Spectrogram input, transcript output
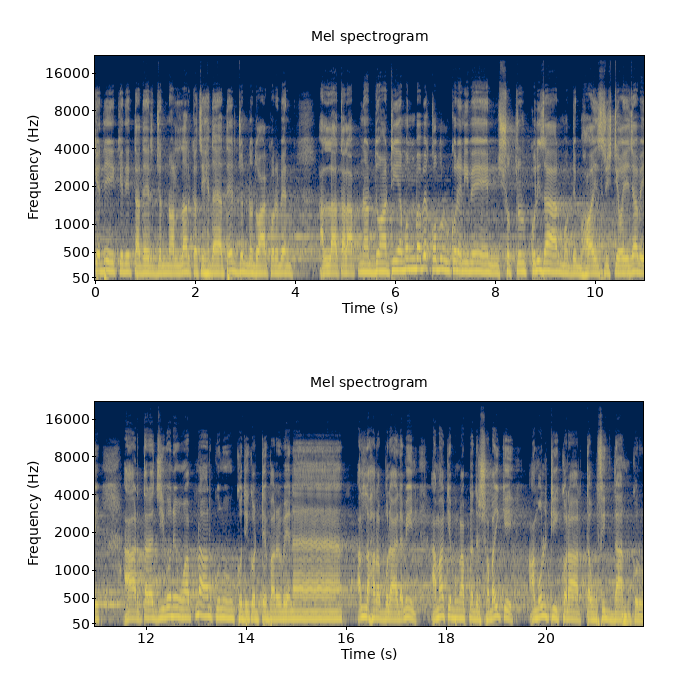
কেঁদে কেঁদে তাদের জন্য আল্লাহর কাছে হেদায়াতের জন্য দোয়া করবেন। আল্লাহ তালা আপনার দোয়াটি এমনভাবে কবুল করে নেবেন, শত্রুর কলিজার মধ্যে ভয় সৃষ্টি হয়ে যাবে আর তারা জীবনেও আপনার কোনো ক্ষতি করতে পারবে না। আল্লাহ রাব্বুল আলমিন আমাকে এবং আপনাদের সবাইকে আমলটি করার তৌফিক দান করুন।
